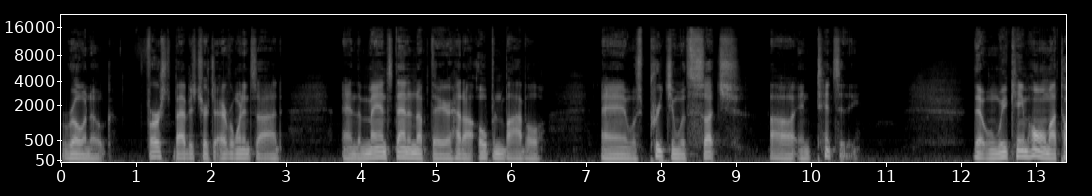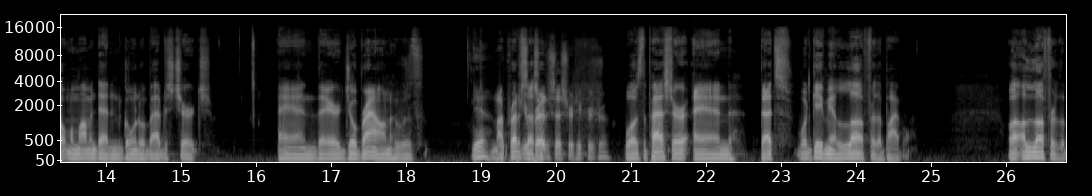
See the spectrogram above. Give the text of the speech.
Roanoke, First Baptist Church I ever went inside. And the man standing up there had an open Bible and was preaching with such uh, intensity that when we came home, I talked my mom and dad into going to a Baptist church. And there, Joe Brown, who was Yeah. My predecessor. predecessor was the pastor, and that's what gave me a love for the Bible. Well, a love for the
